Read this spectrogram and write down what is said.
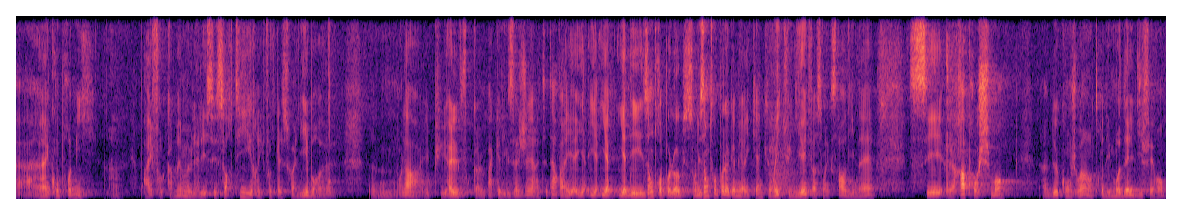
à, un compromis. Hein. Bah, il faut quand même la laisser sortir, il faut qu'elle soit libre. Euh, voilà. Et puis elle, faut quand même pas qu'elle exagère, etc. Enfin, il, y a, des anthropologues, ce sont les anthropologues américains qui ont étudié de façon extraordinaire ces euh, rapprochements hein, de conjoints entre des modèles différents.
